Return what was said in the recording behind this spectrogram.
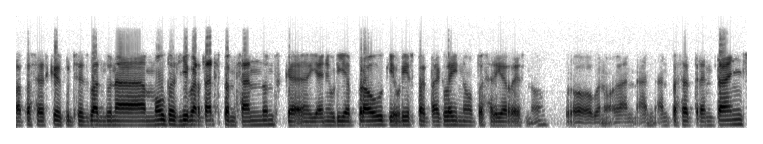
va passar és que potser es van donar moltes llibertats pensant doncs, que ja n'hi hauria prou, que hi hauria espectacle i no passaria res, no? Però, bueno, han, han, han passat 30 anys,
